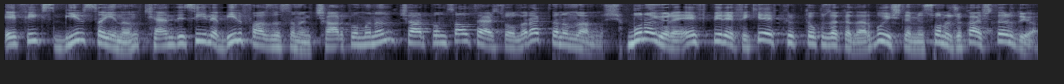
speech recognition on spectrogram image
fx bir sayının kendisiyle bir fazlasının çarpımının çarpımsal tersi olarak tanımlanmış. Buna göre f1, f2, f49'a kadar bu işlemin sonucu kaçtır diyor.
